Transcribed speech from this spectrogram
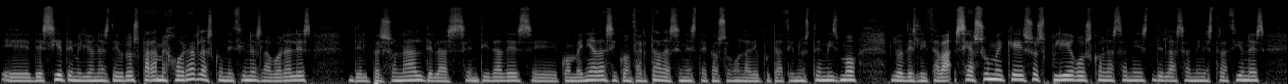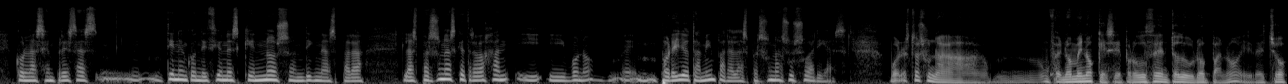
de 7 millones de euros para mejorar las condiciones laborales del personal de las entidades conveniadas y concertadas, en este caso con la Diputación. Usted mismo lo deslizaba. Se asume que esos pliegos con las de las administraciones, con las empresas, mm, tienen condiciones que no son dignas para las personas que trabajan y, bueno, eh, por ello también para las personas usuarias. Bueno, esto es un fenómeno que se produce en toda Europa, ¿no? Y de hecho,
